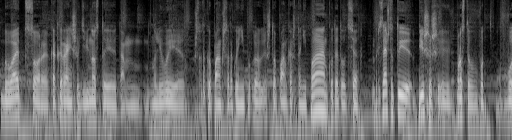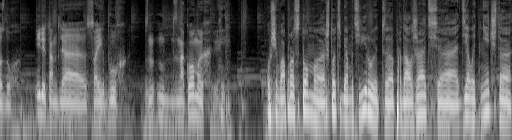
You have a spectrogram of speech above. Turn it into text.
бывают ссоры, как и раньше в 90-е, там, в нулевые, что такое панк, что такое не, э, что панк, а что не панк, вот это вот все. Представь, что ты пишешь э, просто вот в воздух. Или там для своих двух зн- знакомых. В общем, вопрос в том, э, что тебя мотивирует продолжать делать нечто,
